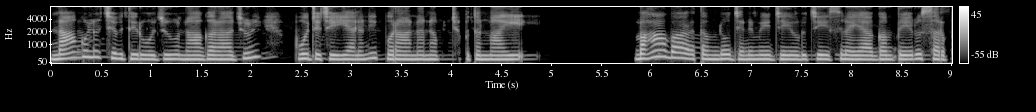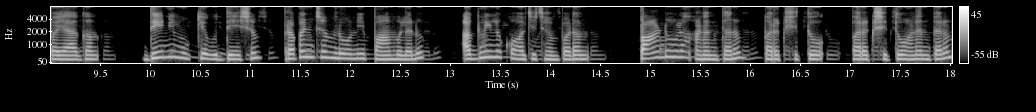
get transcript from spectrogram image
నాగుల చవితి రోజు నాగరాజుని పూజ చేయాలని పురాణాలు చెబుతున్నాయి. మహాభారతంలో జనమేజయుడు చేసిన యాగం పేరు సర్పయాగం. దీని ముఖ్య ఉద్దేశం ప్రపంచంలోని పాములను అగ్నిలో కాల్చి చంపడం. పాండవుల అనంతరం పరీక్షిత్తు పరీక్షిత్తు అనంతరం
